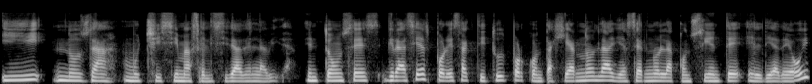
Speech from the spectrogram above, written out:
y nos da muchísima felicidad en la vida. Entonces, gracias por esa actitud, por contagiárnosla y hacernosla consciente el día de hoy.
